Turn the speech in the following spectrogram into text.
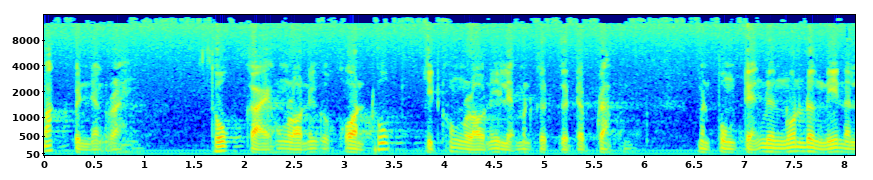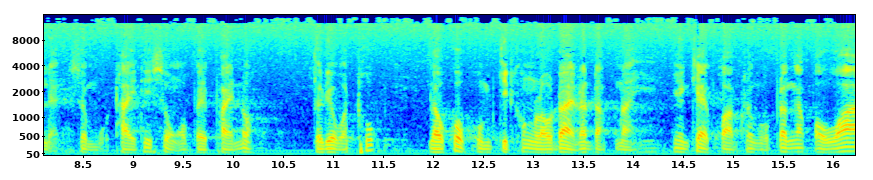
มักเป็นอย่างไร ทุกกายของเรานี่ก็ก้อนทุกจิตของเรานี่แหละมันเกิดเกิดดับดับ มันปรุงแต่งเรื่องโน้นเรื่องนี้นั่นแหละ สมุทัยที่ส่งออกไปภายนอกจะเรียกว่าทุกข์เราควบคุมจิตของเราได้ระดับไหนเพียงแค่ความสงบระงับเอาไว้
